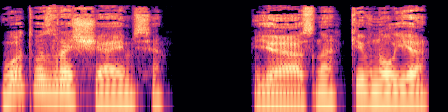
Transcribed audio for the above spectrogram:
Вот возвращаемся». «Ясно», — кивнул я.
